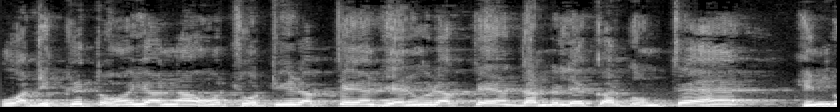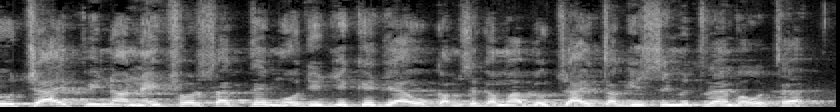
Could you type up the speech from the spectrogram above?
वो अधिकृत हो या ना हो, चोटी रखते हैं, जनेऊ रखते हैं, दंड लेकर घूमते हैं। हिंदू चाय पीना नहीं छोड़ सकते, मोदी जी के जाए हो, कम से कम आप लोग चाय तक ही सीमित रहें, बहुत है।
